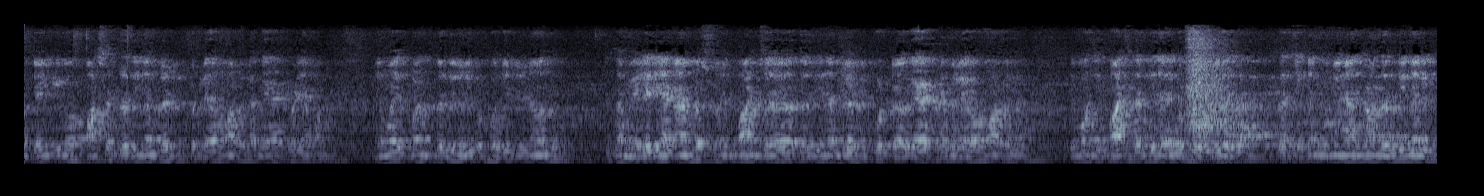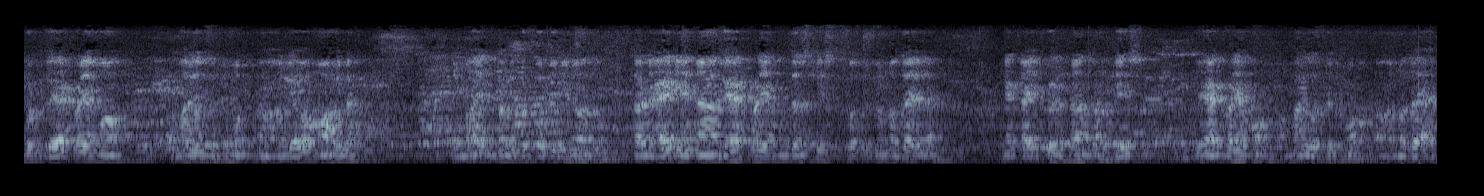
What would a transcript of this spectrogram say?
ડેન્ગ્યુમાં પાસઠ દર્દીના બ્લડ રિપોર્ટ લેવામાં આવેલા ગયા અઠવાડિયામાં. એમાં એક પણ દર્દીનો રિપોર્ટ પોઝિટિવ ન હતો. તથા મેલેરિયાના બસો ને પાંચ દર્દીના બ્લડ રિપોર્ટ ગયા અઠવાડિયામાં લેવામાં આવેલા. તેમાંથી પાંચ દર્દીના રિપોર્ટ પોઝિટિવ હતા. તથા ચિકનગુનીના ત્રણ દર્દીના રિપોર્ટ ગયા અઠવાડિયામાં અમારી હોસ્પિટલમાં લેવામાં આવેલા. એમાં એક પણ રિપોર્ટ પોઝિટિવ ન હતો. તથા ડાયરિયાના ગયા અઠવાડિયામાં દસ કેસ હોસ્પિટલ નોંધાયેલા. અને ટાઇફોઇડના ત્રણ કેસ ગયા અઠવાડિયામાં અમારી હોસ્પિટલમાં અ, નોંધાયા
